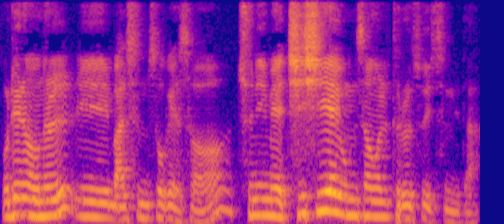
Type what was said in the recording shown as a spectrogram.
우리는 오늘 이 말씀 속에서 주님의 지시의 음성을 들을 수 있습니다.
